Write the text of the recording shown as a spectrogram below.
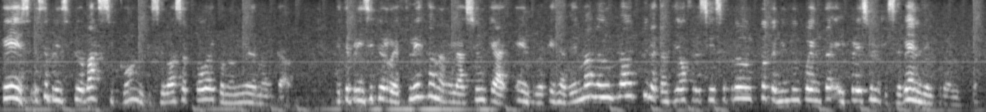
¿Qué es? Ese principio básico en el que se basa toda economía de mercado. Este principio refleja una relación que hay entre lo que es la demanda de un producto y la cantidad ofrecida ese producto, teniendo en cuenta el precio en el que se vende el producto.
